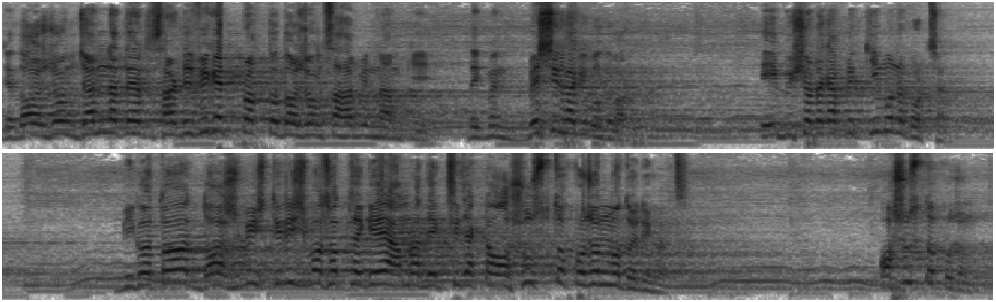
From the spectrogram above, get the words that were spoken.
যে দশজন জান্নাতের সার্টিফিকেট প্রাপ্ত দশজন সাহাবীর নাম কি? দেখবেন বেশিরভাগই বলতে পারবে না। এই বিষয়টাকে আপনি কি মনে করছেন? বিগত দশ, বিশ, তিরিশ বছর থেকে আমরা দেখছি যে একটা অসুস্থ প্রজন্ম তৈরি হয়েছে। অসুস্থ প্রজন্ম।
